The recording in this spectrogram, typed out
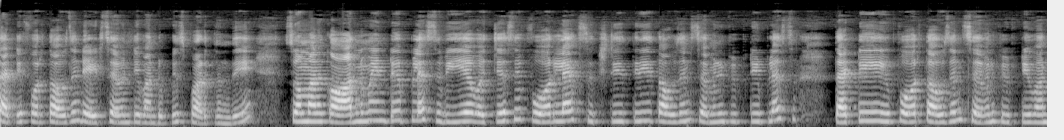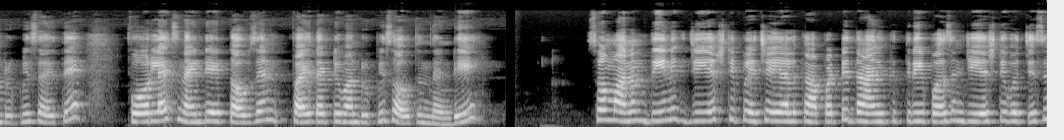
thirty four thousand eight seventy one rupees పడుతుంది. సో మనకు ఆర్నమెంట్ ప్లస్ విఏ వచ్చేసి four lakh sixty three thousand seven fifty plus thirty four thousand seven fifty one rupees అయితే four lakhs ninety eight thousand five thirty one rupees అవుతుందండి. సో మనం దీనికి జిఎస్టీ పే చేయాలి కాబట్టి దానికి త్రీ పర్సెంట్ జిఎస్టీ వచ్చేసి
